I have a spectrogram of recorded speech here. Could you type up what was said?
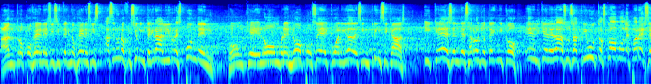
Antropogénesis y tecnogénesis hacen una fusión integral y responden con que el hombre no posee cualidades intrínsecas y que es el desarrollo técnico el que le da sus atributos como le parece.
